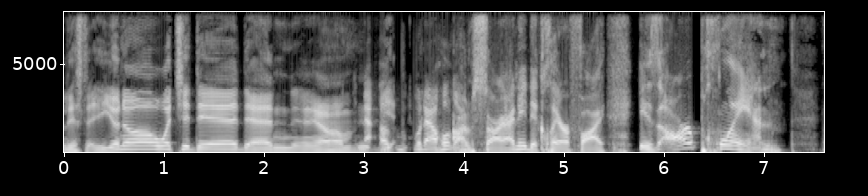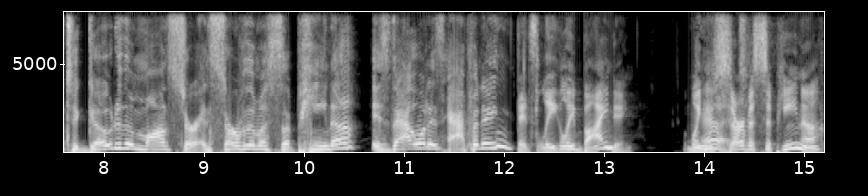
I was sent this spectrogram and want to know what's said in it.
listen, you know what you did, and you know, now, uh, well, now hold on. I'm sorry, I need to clarify. Is our plan to go to the monster and serve them a subpoena? Is that what is happening? It's legally binding. When you Yeah, serve a subpoena,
